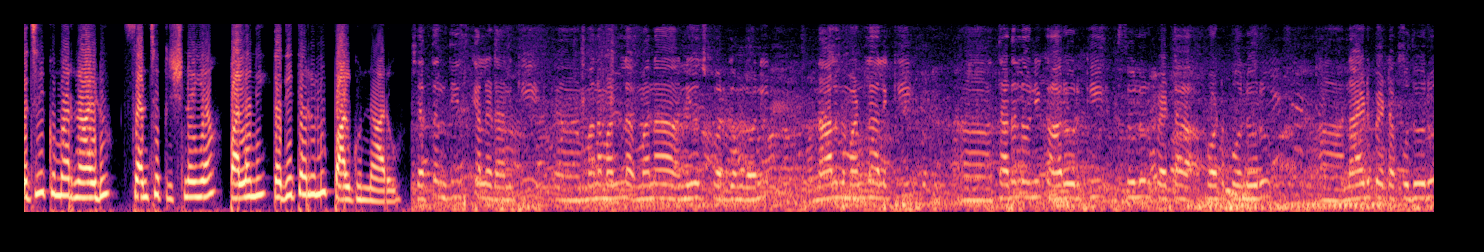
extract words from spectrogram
విజయకుమార్ నాయుడు సంచ కృష్ణయ్య పళని తదితరులు పాల్గొన్నారు. చెత్తను తీసుకెళ్ళడానికి మన మండల మన నియోజకవర్గంలోని నాలుగు మండలాలకి తడలోని కారూరుకి సూలూరుపేట కోటపోలూరు నాయుడుపేట పుదూరు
